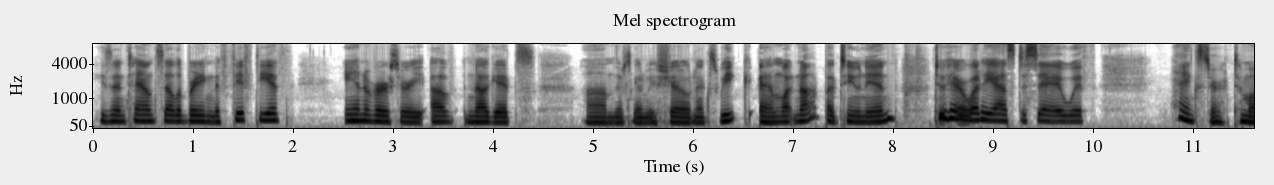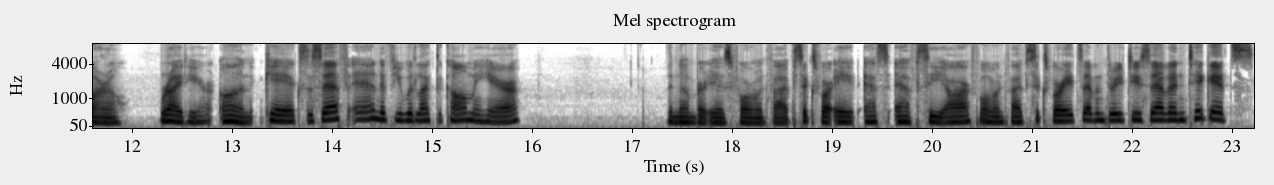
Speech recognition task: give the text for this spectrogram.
He's in town celebrating the 50th anniversary of Nuggets. Um, there's going to be a show next week and whatnot, but tune in to hear what he has to say with Hankster tomorrow, right here on KXSF. And if you would like to call me here, the number is 415 648 SFCR, 415 648 7327. Tickets.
